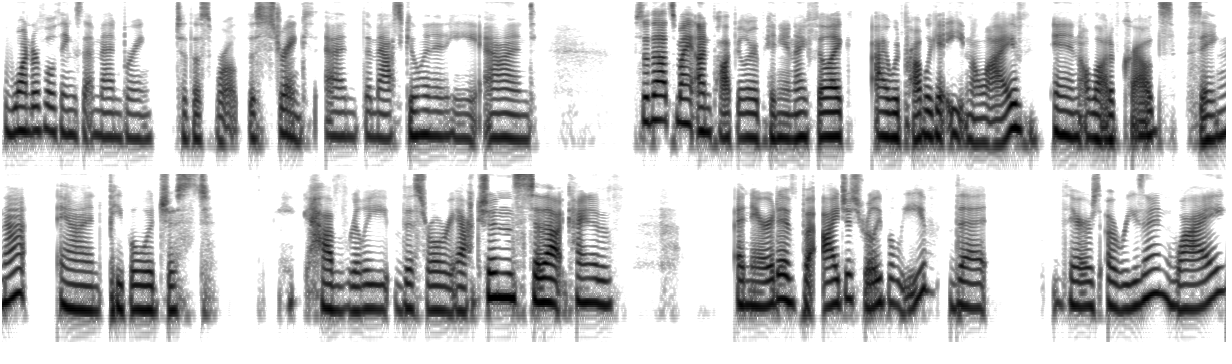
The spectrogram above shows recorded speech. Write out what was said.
wonderful things that men bring to this world, the strength and the masculinity and so that's my unpopular opinion. I feel like I would probably get eaten alive in a lot of crowds saying that, and people would just have really visceral reactions to that kind of a narrative. But I just really believe that there's a reason why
